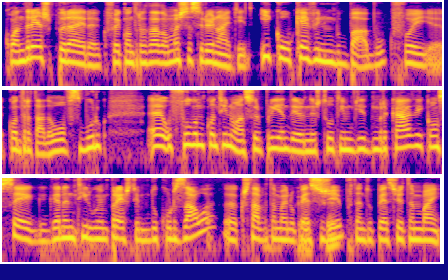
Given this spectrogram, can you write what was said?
com Andrés Pereira, que foi contratado ao Manchester United, e com o Kevin Mbabo, que foi uh, contratado ao Wolfsburgo, uh, o Fulham continua a surpreender neste último dia de mercado e consegue garantir o empréstimo do Kurzawa, uh, que estava também no PSG, portanto o PSG também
